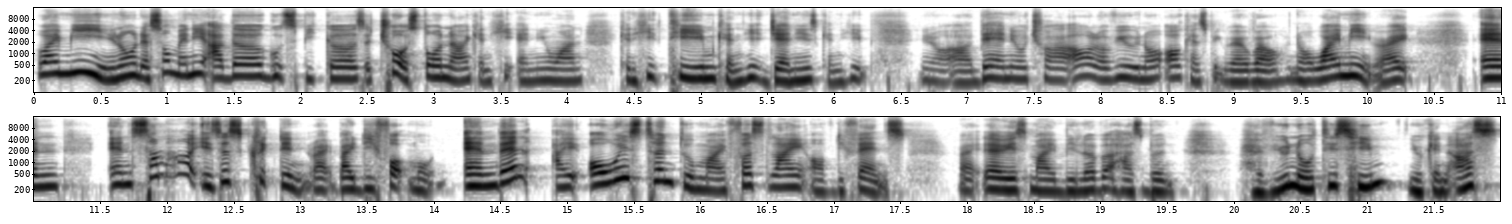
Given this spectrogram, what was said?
why me? You know, there's so many other good speakers. A throw a stone uh, can hit anyone, can hit Tim, can hit Janice, can hit, you know, uh, Daniel Chua, all of you, you know, all can speak very well. You know, why me, right? And and somehow it just clicked in, right, by default mode. And then I always turn to my first line of defense, Right? There is my beloved husband. Have you noticed him? You can ask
